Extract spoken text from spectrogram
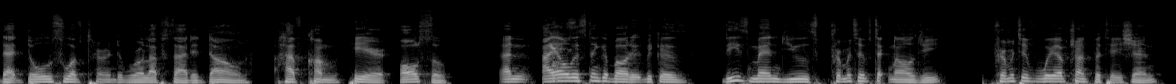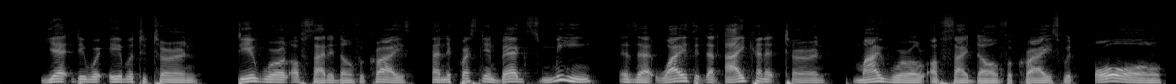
that those who have turned the world upside down have come here also. And I yes. always think about it because these men use primitive technology, primitive way of transportation, yet they were able to turn their world upside down for Christ. And the question begs me is that why is it that I cannot turn my world upside down for Christ with all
